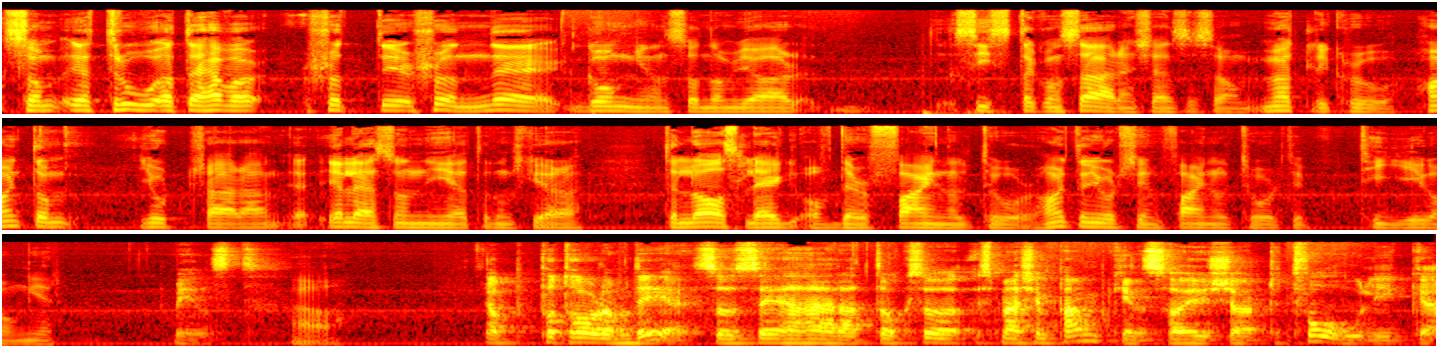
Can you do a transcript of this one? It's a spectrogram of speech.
Som, jag tror att det här var 77 gången som de gör sista konserten känns det som. Mötley Crüe. Har inte de gjort så här? jag- Jag läste en nyhet att de ska göra the last leg of their final tour. Har inte de gjort sin final tour typ 10 gånger? Minst. Ja. Ja, på tal om det så ser jag här att också Smashing Pumpkins har ju kört två olika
